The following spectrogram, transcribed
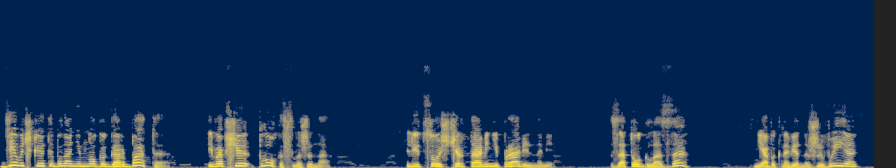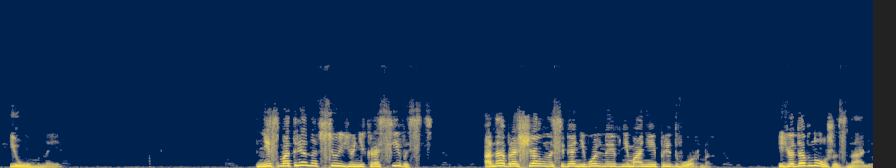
Девочка эта была немного горбата и вообще плохо сложена лицо с чертами неправильными, зато глаза необыкновенно живые и умные. Несмотря на всю ее некрасивость, она обращала на себя невольное внимание придворных. Ее давно уже знали.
